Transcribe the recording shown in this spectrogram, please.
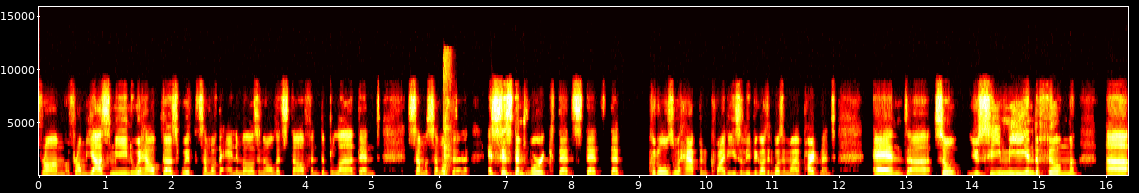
from from Yasmin, who helped us with some of the animals and all that stuff, and the blood and some some of the assistant work that's that that could also happen quite easily because it was in my apartment. And uh, so you see me in the film, uh,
